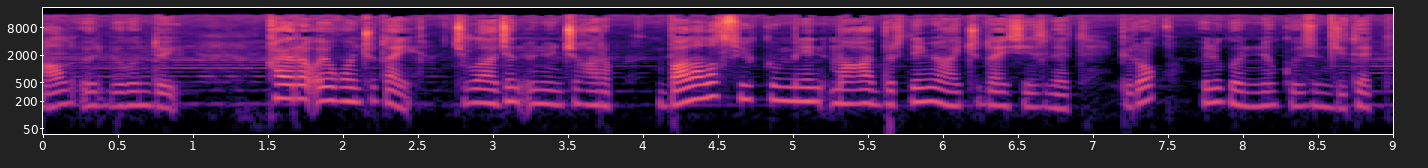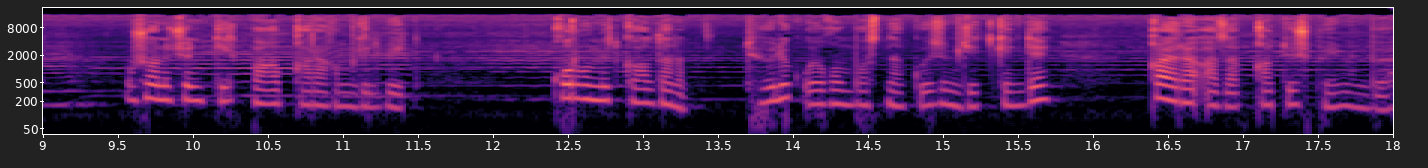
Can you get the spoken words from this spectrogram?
ал өлбөгөндөй. Кайра ойгончудай жылаажын үнүн чыгарып балалык сүйкүм менен мага бирдеме айтчудай сезилет. Бирок өлгөнүнө көзүм жетет. Ошон үчүн тик багып карагым келбейт. Куру үмүткө алданып түбөлүк ойгонбосуна көзүм жеткенде кайра азапка түшпөймүнбү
